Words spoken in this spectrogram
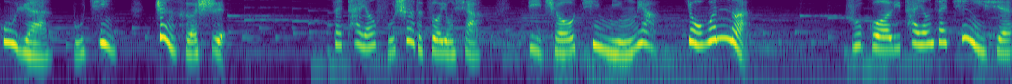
不远不近，正合适。在太阳辐射的作用下，地球既明亮又温暖。如果离太阳再近一些，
